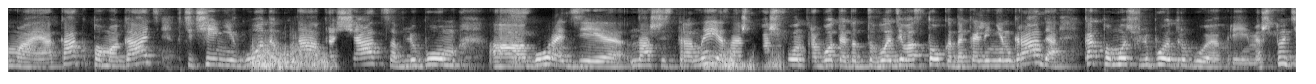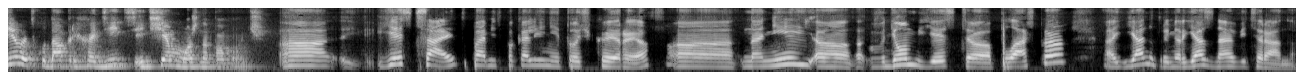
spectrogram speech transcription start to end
мая. А как помогать в течение года, куда обращаться в любом а, городе нашей страны? Я знаю, что ваш фонд работает от Владивостока до Калининграда. Как помочь в любое другое время? Что делать, куда приходить и чем можно помочь? А, есть сайт память поколений.рф. А, на ней а, в нем есть э, плашка. А, я, например, я знаю ветерана.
